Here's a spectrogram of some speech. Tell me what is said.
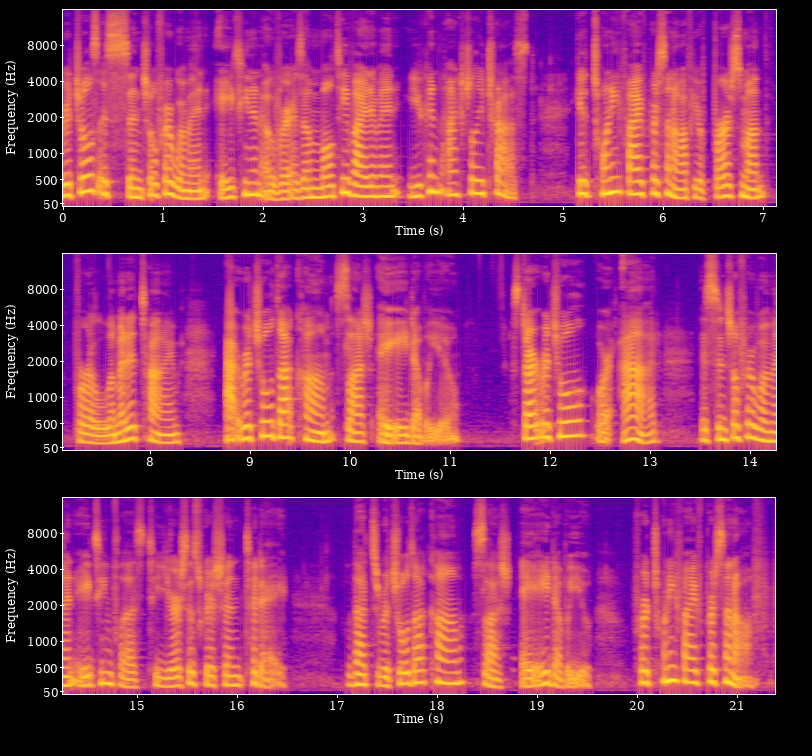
Rituals Essential for Women 18 and over is a multivitamin you can actually trust. Get 25% off your first month for a limited time at ritual.com slash AAW. Start Ritual or add Essential for Women 18 plus to your subscription today. That's ritual.com slash AAW for 25% off.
